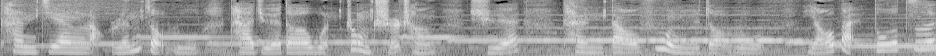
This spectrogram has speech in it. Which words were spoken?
看见老人走路，他觉得稳重驰骋；学看到妇女走路，摇摆多姿；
